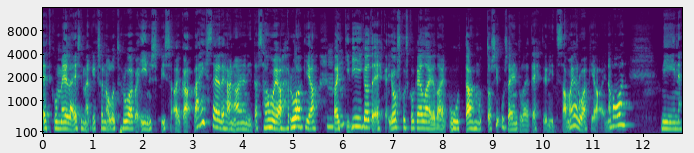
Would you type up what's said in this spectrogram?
että kun meillä esimerkiksi on ollut ruoka-inspis aika vähissä ja tehdään aina niitä samoja ruokia mm-hmm. kaikki viikot, ehkä joskus kokeillaan jotain uutta, mutta tosi usein tulee tehtyä niitä samoja ruokia aina vaan, niin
